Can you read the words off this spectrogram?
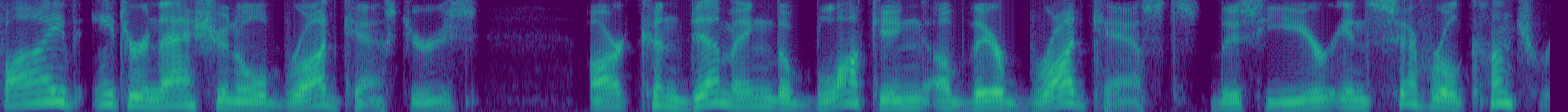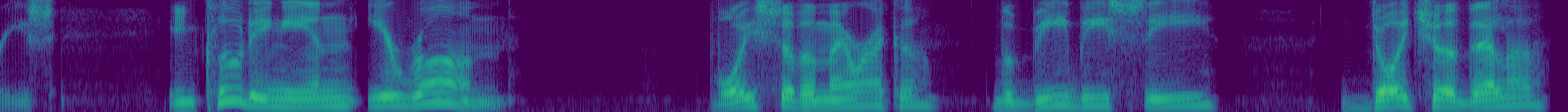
five international broadcasters are condemning the blocking of their broadcasts this year in several countries, including in Iran. Voice of America, the BBC, Deutsche Welle,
